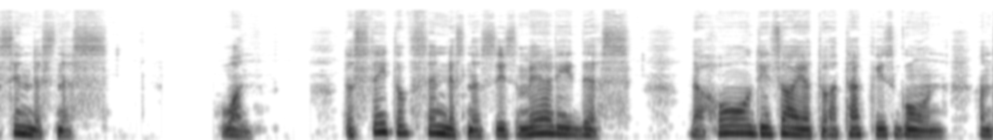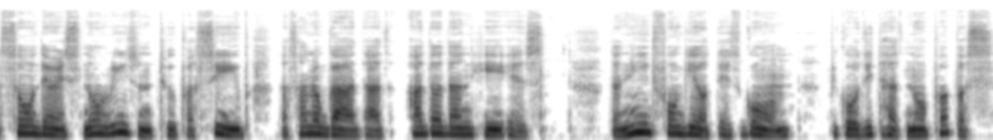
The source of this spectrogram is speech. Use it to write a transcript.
Sinlessness 1. The state of sinlessness is merely this. The whole desire to attack is gone, and so there is no reason to perceive the Son of God as other than he is. The need for guilt is gone, because it has no purpose,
